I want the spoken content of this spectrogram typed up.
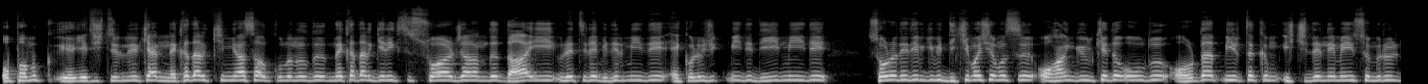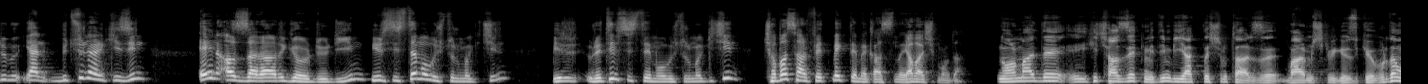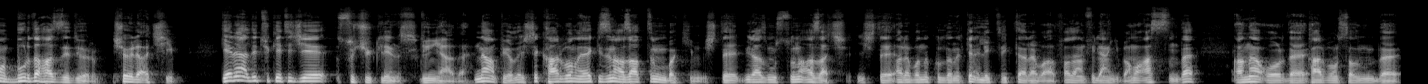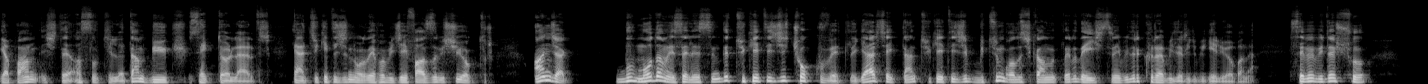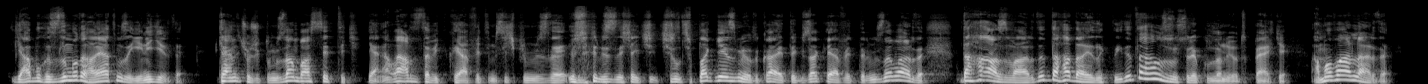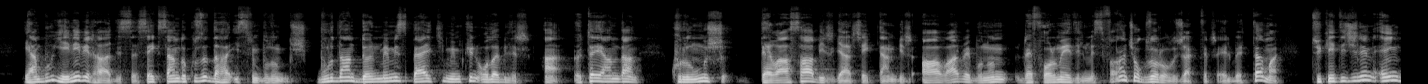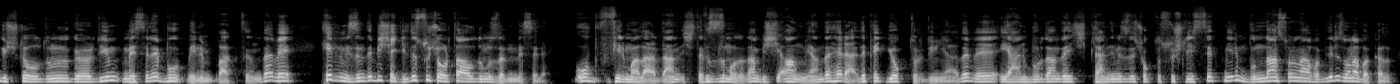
O pamuk e, yetiştirilirken ne kadar kimyasal kullanıldı, ne kadar gereksiz su harcandı, daha iyi üretilebilir miydi, ekolojik miydi, değil miydi? Sonra dediğim gibi dikim aşaması o hangi ülkede oldu, orada bir takım işçilerin emeği sömürüldü mü? Yani bütün herkesin en az zararı gördüğü diyeyim bir sistem oluşturmak için, bir üretim sistemi oluşturmak için çaba sarf etmek demek aslında yavaş moda. Normalde e, hiç haz etmediğim bir yaklaşım tarzı varmış gibi gözüküyor burada ama burada haz ediyorum. Şöyle açayım. Genelde tüketiciye suç yüklenir dünyada. Ne yapıyorlar? İşte karbon ayak izini azalttın mı bakayım? İşte biraz musluğunu az aç. İşte arabanı kullanırken elektrikli araba al falan filan gibi. Ama aslında ana orada karbon salımını da yapan işte asıl kirleten büyük sektörlerdir. Yani tüketicinin orada yapabileceği fazla bir şey yoktur. Ancak bu moda meselesinde tüketici çok kuvvetli. Gerçekten tüketici bütün alışkanlıkları değiştirebilir, kırabilir gibi geliyor bana. Sebebi de şu. Ya bu hızlı moda hayatımıza yeni girdi. Kendi çocukluğumuzdan bahsettik. Yani vardı tabii ki kıyafetimiz. Hiçbirimizde üzerimizde şey çırılçıplak gezmiyorduk. Gayet de güzel kıyafetlerimiz de vardı. Daha az vardı, daha dayanıklıydı, daha uzun süre kullanıyorduk belki. Ama varlardı. Yani bu yeni bir hadise. 89'da daha ismi bulunmuş. Buradan dönmemiz belki mümkün olabilir. Ha öte yandan kurulmuş devasa bir gerçekten bir ağ var ve bunun reforme edilmesi falan çok zor olacaktır elbette ama tüketicinin en güçlü olduğunu gördüğüm mesele bu benim baktığımda ve hepimizin de bir şekilde suç ortağı olduğumuz da bir mesele. O firmalardan işte hızlı modadan bir şey almayan da herhalde pek yoktur dünyada ve yani buradan da hiç kendimizi de çok da suçlu hissetmeyelim. Bundan sonra ne yapabiliriz ona bakalım.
